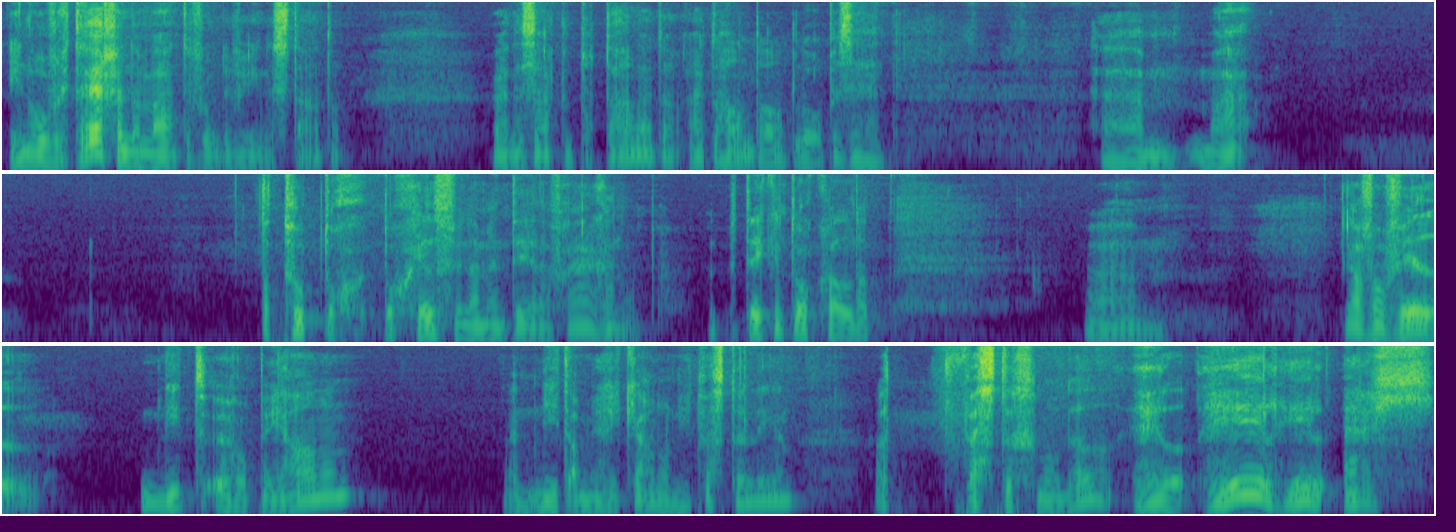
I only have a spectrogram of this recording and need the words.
in overtreffende mate voor de Verenigde Staten, waar de zaken totaal uit de, hand aan het lopen zijn. Um, maar dat roept toch, toch heel fundamentele vragen op. Het betekent ook wel dat ja, voor veel niet-Europeanen en niet-Amerikanen, niet-Westerlingen, het westers model heel, heel, heel erg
